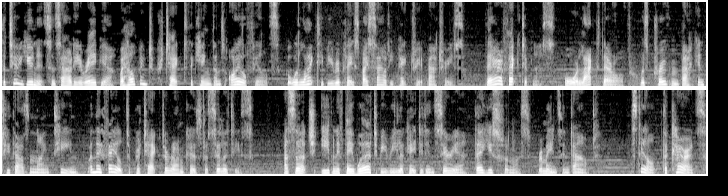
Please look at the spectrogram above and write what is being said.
The two units in Saudi Arabia were helping to protect the kingdom's oil fields, but will likely be replaced by Saudi Patriot batteries. Their effectiveness, or lack thereof, was proven back in 2019 when they failed to protect Aramco's facilities. As such, even if they were to be relocated in Syria, their usefulness remains in doubt. Still, the Kurds,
